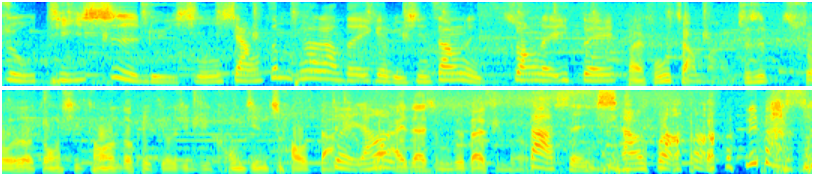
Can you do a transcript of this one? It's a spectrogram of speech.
主题式旅行箱，这么漂亮的一个旅行箱。装了一堆百夫长嘛，就是所有东西通通都可以丢进去，空间超大。对，然后爱带什么就带什么。大神箱嘛，你把所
